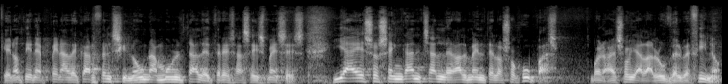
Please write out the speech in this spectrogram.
que no tiene pena de cárcel, sino una multa de tres a seis meses. Y a eso se enganchan legalmente los ocupas. Bueno, eso y a la luz del vecino.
